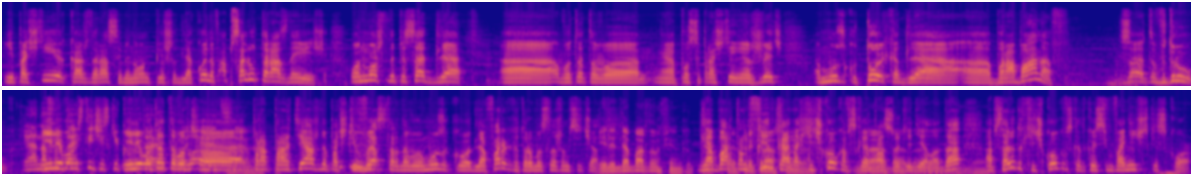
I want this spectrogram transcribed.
И почти каждый раз именно он пишет для коинов абсолютно разные вещи. Он может написать для э, вот этого, э, после прочтения «Сжечь» музыку только для э, барабанов, вдруг. И она Или вот- фантастически крутая Или вот эту вот э, про- протяжную, почти вестерновую музыку для Фарго, которую мы слышим сейчас. Или для Бартон Финка. Для Бартон Финка она да. хичкоковская, Да, по да, сути да, дела, да, да? да. Абсолютно хичкоковский такой симфонический скор.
